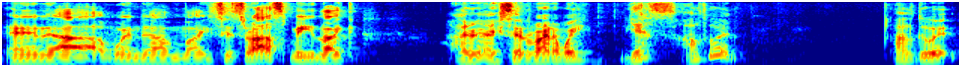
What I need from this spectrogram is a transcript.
And uh, when uh, my sister asked me, like, I, I said right away, yes, I'll do it. I'll do it.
